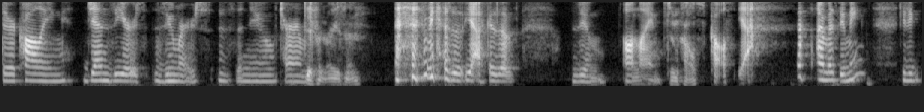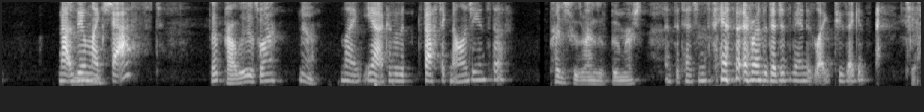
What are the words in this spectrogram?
they're calling Gen Zers Zoomers is the new term Different reason. because of yeah because of Zoom online Zoom calls. calls. Yeah, I'm assuming. Do you think not Zoom like fast? That probably is why. Yeah. Like yeah, because of the fast technology and stuff. Probably just because it rhymes with boomers. Its attention span. Everyone's attention span is like two seconds. Yeah.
